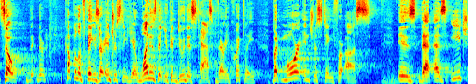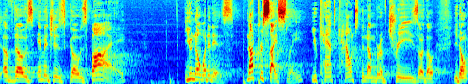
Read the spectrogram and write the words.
so th- there are a couple of things are interesting here. One is that you can do this task very quickly, but more interesting for us is that as each of those images goes by, you know what it is. Not precisely. You can't count the number of trees, or the, you don't,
